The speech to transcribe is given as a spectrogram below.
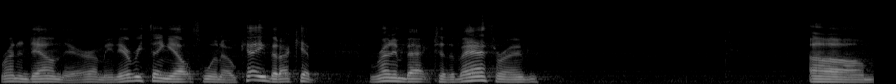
running down there I mean everything else went okay but I kept running back to the bathroom. Um,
